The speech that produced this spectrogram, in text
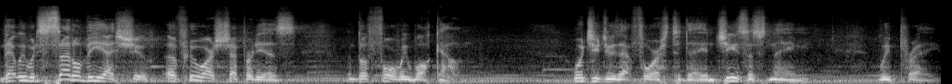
that we would settle the issue of who our shepherd is before we walk out. Would you do that for us today? In Jesus' name, we pray.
